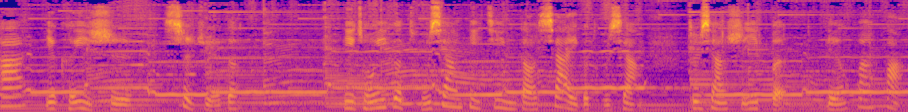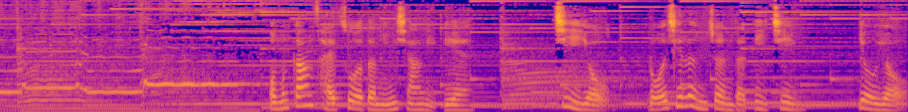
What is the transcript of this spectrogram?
它也可以是视觉的，你从一个图像递进到下一个图像，就像是一本连环画。我们刚才做的冥想里边，既有逻辑论证的递进，又有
